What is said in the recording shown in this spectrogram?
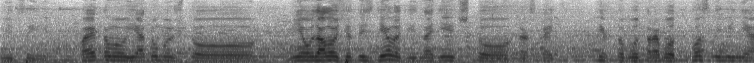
в медицине. Поэтому я думаю, что мне удалось это сделать и надеюсь, что, так сказать, те, кто будут работать после меня,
